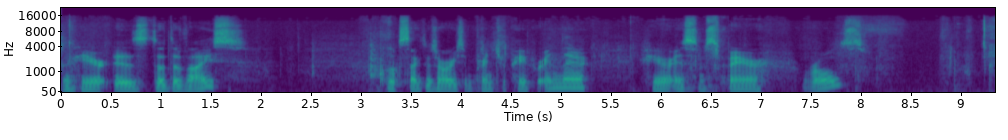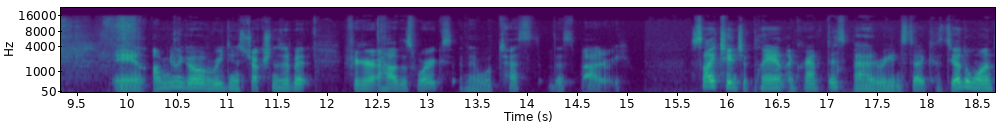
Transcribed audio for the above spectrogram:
So here is the device. Looks like there's already some printer paper in there. Here is some spare rolls. And I'm gonna go read the instructions a bit, figure out how this works, and then we'll test this battery. So I changed the plan. I grabbed this battery instead because the other one,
